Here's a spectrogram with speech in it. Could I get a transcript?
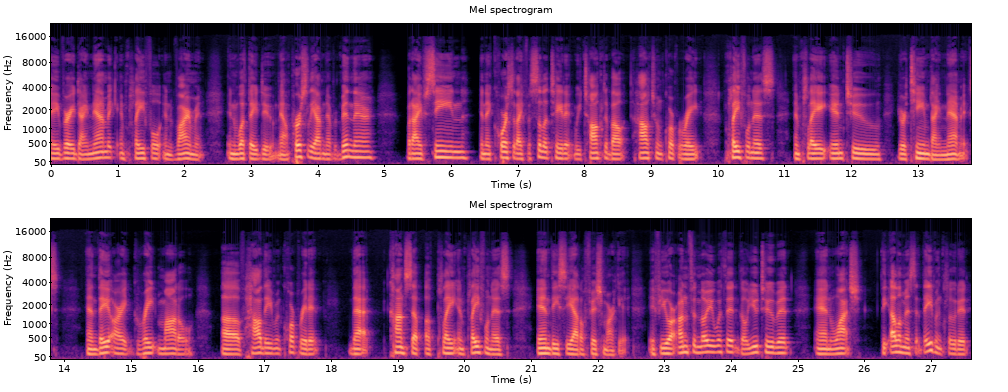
a very dynamic and playful environment in what they do. Now, personally, I've never been there, but I've seen in a course that I facilitated, we talked about how to incorporate playfulness and play into your team dynamics. And they are a great model of how they've incorporated that concept of play and playfulness in the Seattle fish market. If you are unfamiliar with it, go YouTube it and watch the elements that they've included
